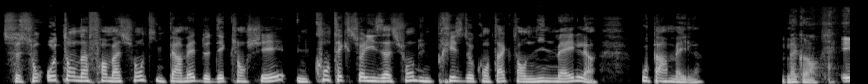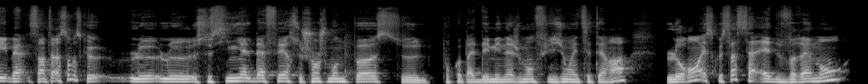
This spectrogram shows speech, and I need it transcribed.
ce sont autant d'informations qui me permettent de déclencher une contextualisation d'une prise de contact en email ou par mail. D'accord. Et ben, c'est intéressant parce que le, le ce signal d'affaires, ce changement de poste, pourquoi pas déménagement, fusion, etc. Laurent, est-ce que ça, ça aide vraiment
